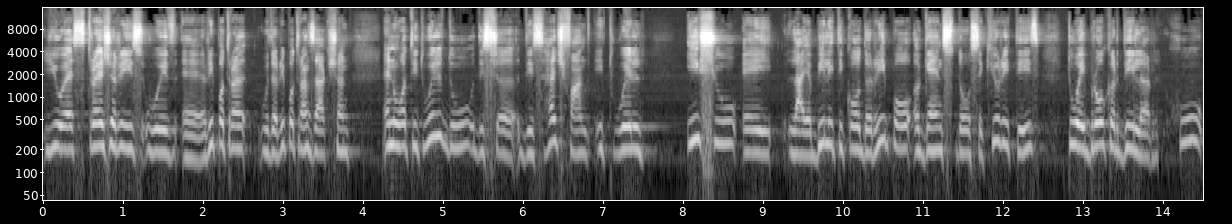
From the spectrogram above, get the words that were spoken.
U.S. treasuries with a, repo with a repo transaction. And what it will do, this, uh, this hedge fund, it will issue a liability called a repo against those securities to a broker dealer who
